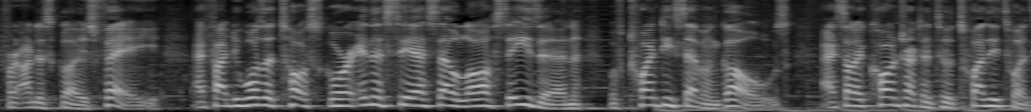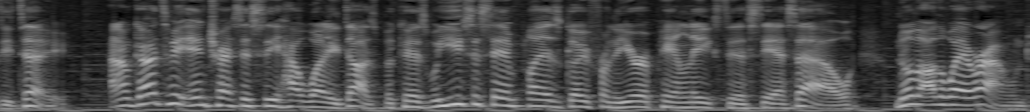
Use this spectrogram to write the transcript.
for an undisclosed fee. In fact, he was a top scorer in the CSL last season with 27 goals and signed a contract until 2022. And I'm going to be interested to see how well he does because we're used to seeing players go from the European leagues to the CSL, not the other way around.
